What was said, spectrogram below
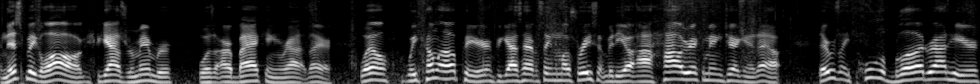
And this big log, if you guys remember, was our backing right there. Well, we come up here. If you guys haven't seen the most recent video, I highly recommend checking it out. There was a pool of blood right here.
